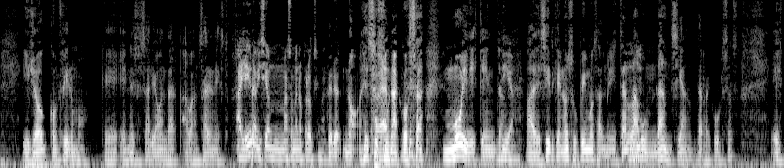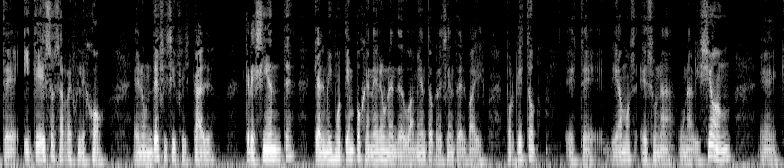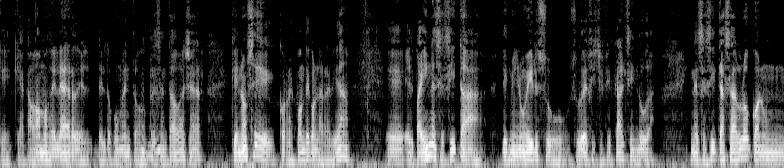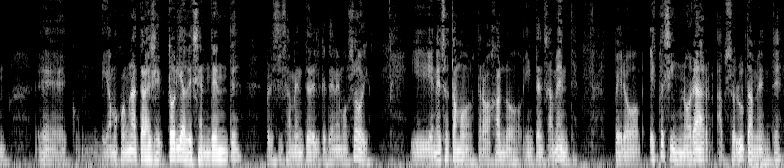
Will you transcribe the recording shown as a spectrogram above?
y yo confirmo que es necesario avanzar en esto. Ahí hay una visión más o menos próxima. Pero no, eso es una cosa muy distinta a decir que no supimos administrar la abundancia de recursos este, y que eso se reflejó en un déficit fiscal creciente que al mismo tiempo genera un endeudamiento creciente del país. Porque esto, este, digamos, es una, una visión eh, que, acabamos de leer del, documento presentado ayer, que no se corresponde con la realidad. Eh, el país necesita disminuir su, su déficit fiscal sin duda. Necesita hacerlo con un, eh, digamos, con una trayectoria descendente precisamente del que tenemos hoy. Y en eso estamos trabajando intensamente pero esto es ignorar absolutamente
